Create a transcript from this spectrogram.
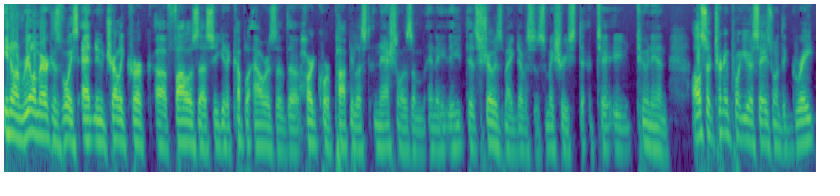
You know, in Real America's Voice at noon, Charlie Kirk uh, follows us, so you get a couple of hours of the hardcore populist nationalism, and he, he, the show is magnificent. So make sure you, st- t- you tune in. Also, Turning Point USA is one of the great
